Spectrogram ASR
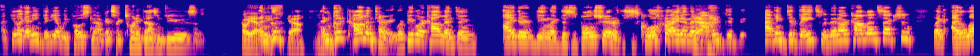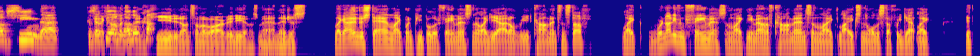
I feel like any video we post now gets like 20,000 views and, Oh yeah, And good- yeah. Mhm. and good commentary where people are commenting either being like, this is bullshit or this is cool, right? And then Yeah. having deb- having debates within our comment section. Like, I love seeing that because yeah, I the feel like comments have been co- heated on some of our videos, man. They're just like I understand like when people are famous and they're like, yeah, I don't read comments and stuff. Like we're not even famous, and like the amount of comments and like likes and all the stuff we get, like it,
